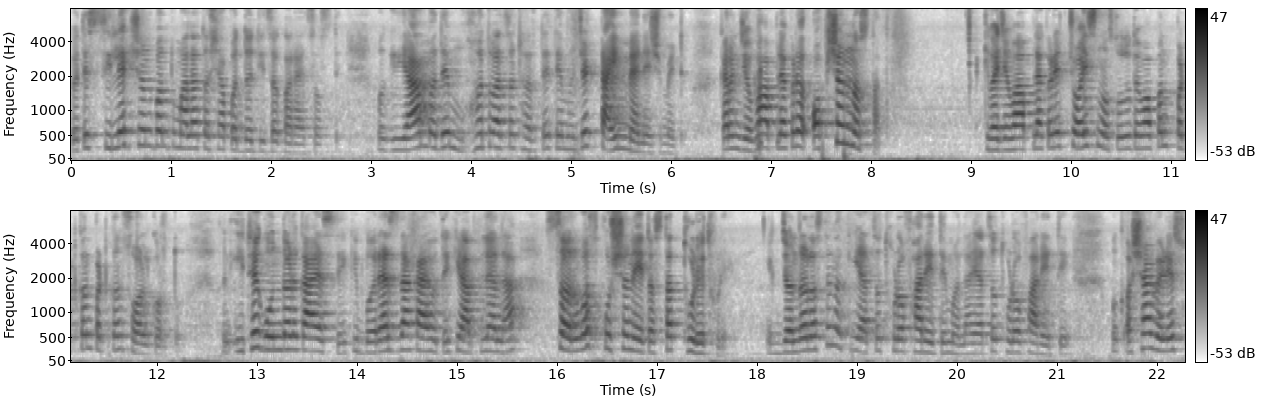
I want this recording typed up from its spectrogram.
किंवा ते सिलेक्शन पण तुम्हाला तशा पद्धतीचं करायचं असते. मग यामध्ये महत्त्वाचं ठरते ते म्हणजे टाईम मॅनेजमेंट. कारण जेव्हा आपल्याकडे ऑप्शन नसतात किंवा जेव्हा आपल्याकडे चॉईस नसतो तेव्हा आपण पटकन पटकन सॉल्व करतो. पण इथे गोंधळ काय असते की बऱ्याचदा काय होते की आपल्याला सर्वच क्वेश्चन येत असतात थोडे थोडे. एक जनरल असते ना की याचं थोडं फार येते मला याचं थोडं फार येते. मग अशा वेळेस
